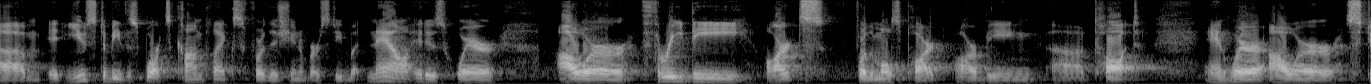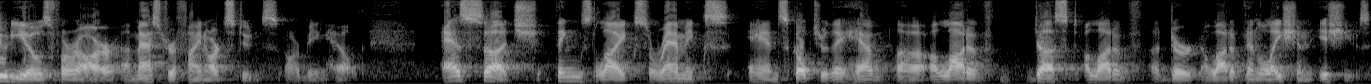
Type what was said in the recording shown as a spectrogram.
Um, it used to be the sports complex for this university, but now it is where our 3D arts, for the most part, are being uh, taught and where our studios for our uh, Master of Fine Arts students are being held. As such, things like ceramics and sculpture, they have uh, a lot of dust, a lot of uh, dirt, a lot of ventilation issues.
